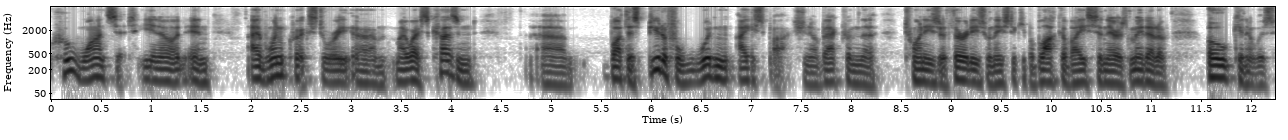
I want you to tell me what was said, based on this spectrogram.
who wants it, you know, and, and I have one quick story. Um, my wife's cousin uh, bought this beautiful wooden ice box, you know, back from the 20s or 30s when they used to keep a block of ice in there. It was made out of oak and it was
